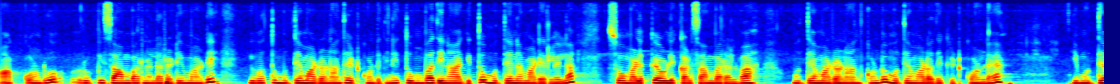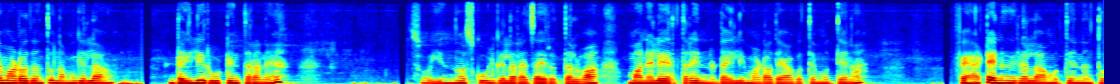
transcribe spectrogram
ಹಾಕ್ಕೊಂಡು ರುಬ್ಬಿ ಸಾಂಬಾರನ್ನೆಲ್ಲ ರೆಡಿ ಮಾಡಿ ಇವತ್ತು ಮುದ್ದೆ ಮಾಡೋಣ ಅಂತ ಇಟ್ಕೊಂಡಿದ್ದೀನಿ. ತುಂಬ ದಿನ ಆಗಿತ್ತು, ಮುದ್ದೆನೇ ಮಾಡಿರಲಿಲ್ಲ. ಸೊ ಮೊಳಕೆ ಹುಳ್ಳಿಕಾಳು ಸಾಂಬಾರಲ್ವಾ ಮುದ್ದೆ ಮಾಡೋಣ ಅಂದ್ಕೊಂಡು ಮುದ್ದೆ ಮಾಡೋದಕ್ಕೆ ಇಟ್ಕೊಂಡೆ. ಈ ಮುದ್ದೆ ಮಾಡೋದಂತೂ ನಮಗೆಲ್ಲ ಡೈಲಿ ರೂಟೀನ್ ಥರನೇ ಸೊ ಇನ್ನೂ ಸ್ಕೂಲ್ಗೆಲ್ಲ ರಜಾ ಇರುತ್ತಲ್ವ? ಮನೇಲೇ ಇರ್ತಾರೆ, ಇನ್ನು ಡೈಲಿ ಮಾಡೋದೇ ಆಗುತ್ತೆ ಮುದ್ದೆನ. ಫ್ಯಾಟ್ ಏನೂ ಇರಲ್ಲ, ಮುದ್ದೆನಂತೂ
